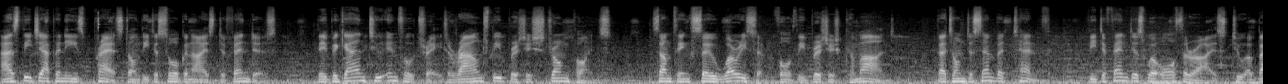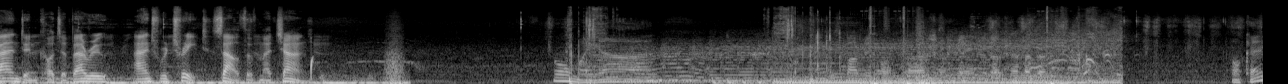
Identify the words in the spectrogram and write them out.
As the Japanese pressed on the disorganized defenders, they began to infiltrate around the British strongpoints, something so worrisome for the British command that on December 10th, the defenders were authorized to abandon Kotabaru and retreat south of Machang. oh my god okay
